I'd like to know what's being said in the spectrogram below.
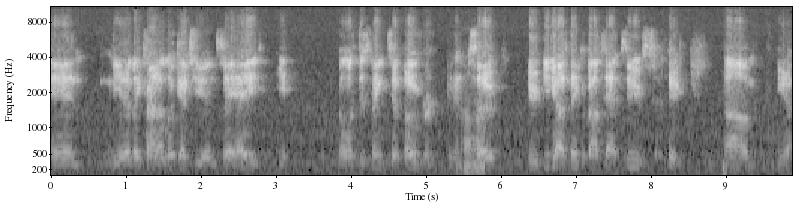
And you know, they kind of look at you and say, "Hey, you don't let this thing tip over." And uh-huh. so you, you got to think about that too. So, um, you know,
